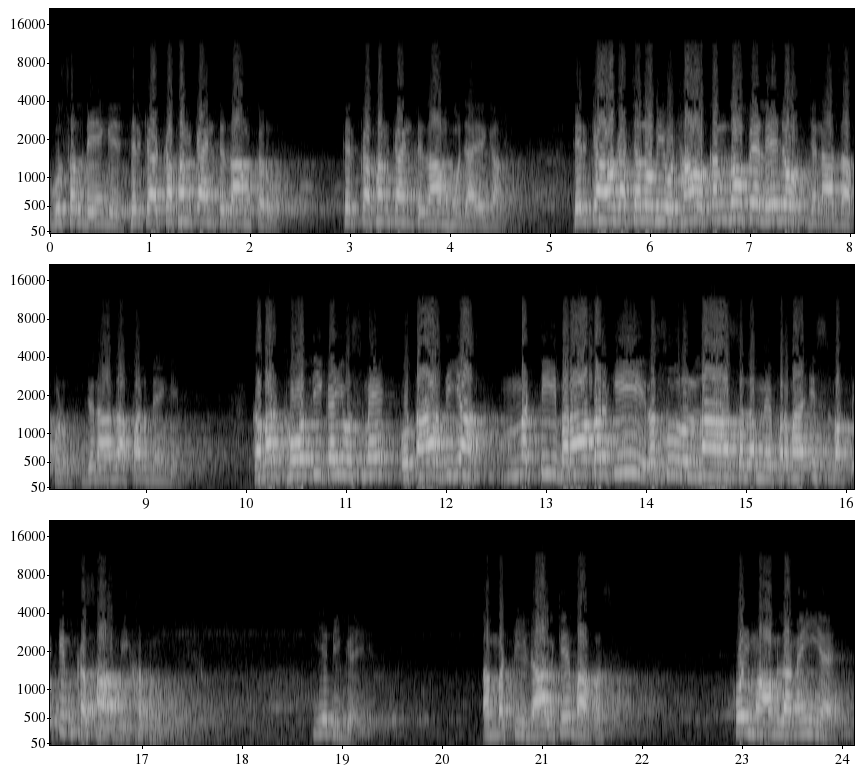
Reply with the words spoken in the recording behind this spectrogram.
غسل دیں گے۔ پھر کیا کفن کا انتظام کرو؟ پھر کفن کا انتظام ہو جائے گا۔ پھر کیا ہوگا؟ چلو بھی اٹھاؤ، کندھوں پہ لے جاؤ، جنازہ پڑھو۔ جنازہ پڑھ دیں گے۔ قبر کھود دی گئی، اس میں اتار دیا، مٹی برابر کی۔ رسول اللہ علیہ وسلم نے فرمایا، اس وقت ان کا ساتھ بھی ختم ہو یہ بھی گئے۔ اب مٹی ڈال کے واپس۔ کوئی معاملہ نہیں ہے۔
